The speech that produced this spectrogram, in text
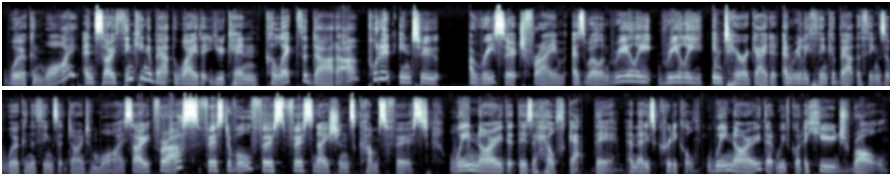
work and why. And so thinking about the way that you can collect the data, put it into a research frame as well and really, really interrogate it and really think about the things that work and the things that don't and why. So for us, first of all, first First Nations comes first. We know that there's a health gap there and that is critical. We know that we've got a huge role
